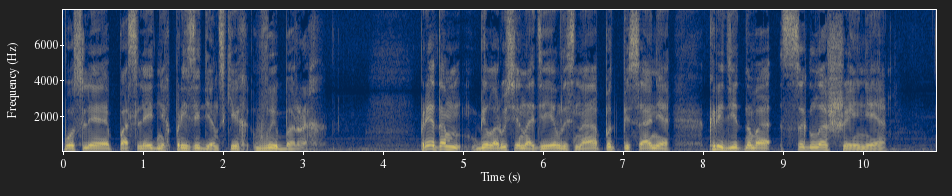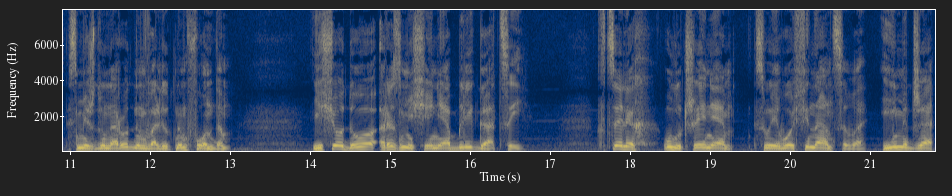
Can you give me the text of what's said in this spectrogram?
после последних президентских выборов. При этом Беларусь надеялась на подписание кредитного соглашения с Международным валютным фондом еще до размещения облигаций в целях улучшения своего финансового имиджа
